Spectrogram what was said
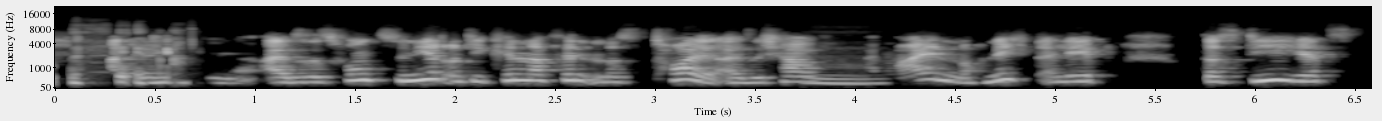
also es funktioniert und die Kinder finden das toll. Also ich habe mhm. bei meinen noch nicht erlebt, dass die jetzt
